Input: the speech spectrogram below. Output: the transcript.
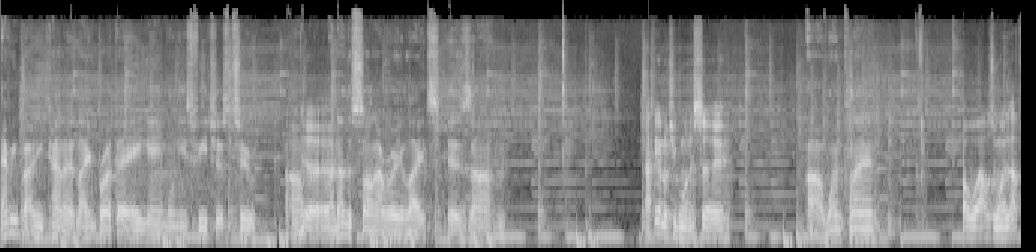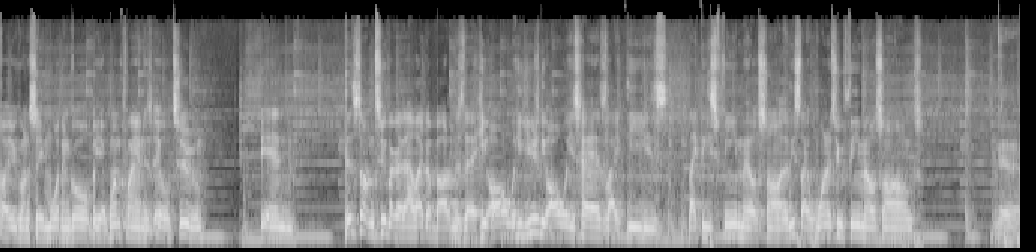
everybody kind of like brought their A game on these features too. Um, Yeah. Another song I really liked is um, I think I know what you're going to say. uh, One Plan. Oh, well, I was going. I thought you were going to say more than gold, but yeah, one plan is ill too. And this is something too, like that I like about him is that he all he usually always has like these like these female songs, at least like one or two female songs, Yeah.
